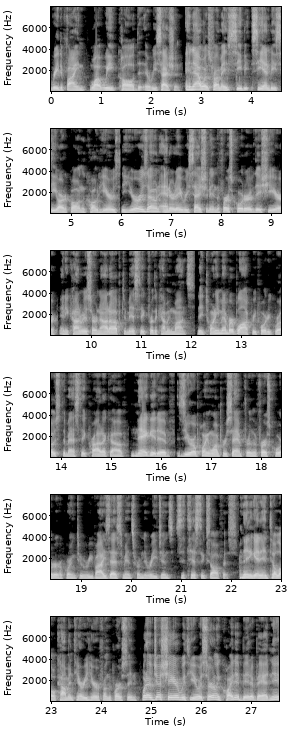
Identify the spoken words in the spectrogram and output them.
redefined what we called a recession. And that was from a CB- CNBC article. And the quote here is the Eurozone entered a recession in the first quarter of this year, and economists are not optimistic for the coming months. The 20 member bloc reported gross domestic product of negative 0.1 for the first quarter, according to revised estimates from the region's statistics office. And then you get into a little commentary here from the person. What I've just shared with you is certainly quite a bit of bad news,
